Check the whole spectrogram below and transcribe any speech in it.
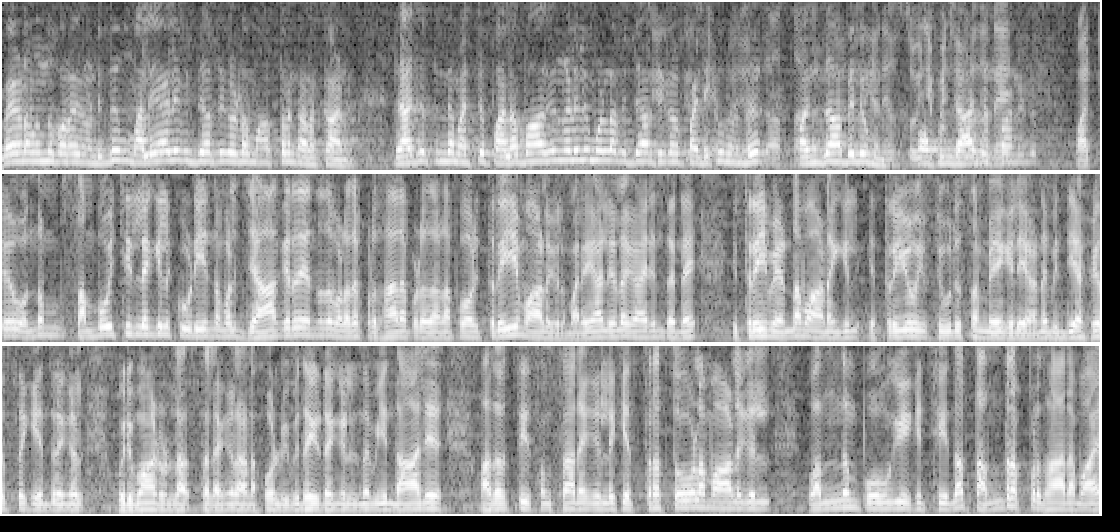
വേണമെന്ന് പറയുന്നുണ്ട്. ഇത് മലയാളി വിദ്യാർത്ഥികളുടെ മാത്രം കണക്കാണ്. രാജ്യത്തിന്റെ മറ്റ് പല ഭാഗങ്ങളിലുമുള്ള വിദ്യാർത്ഥികൾ പഠിക്കുന്നുണ്ട്. പഞ്ചാബിലും ഒപ്പം രാജസ്ഥാനിലും. മറ്റ് ഒന്നും സംഭവിച്ചില്ലെങ്കിൽ കൂടി നമ്മൾ ജാഗ്രത എന്നത് വളരെ പ്രധാനപ്പെട്ടതാണ്. അപ്പോൾ ഇത്രയും ആളുകൾ മലയാളികളുടെ കാര്യം തന്നെ ഇത്രയും എണ്ണമാണെങ്കിൽ എത്രയോ ടൂറിസം മേഖലയാണ് വിദ്യാഭ്യാസ കേന്ദ്രങ്ങൾ ഒരുപാടുള്ള സ്ഥലങ്ങളാണ്. അപ്പോൾ വിവിധ ഇടങ്ങളിൽ നിന്നും ഈ നാല് അതിർത്തി സംസ്ഥാനങ്ങളിലേക്ക് എത്രത്തോളം ആളുകൾ വന്നും പോവുകയൊക്കെ ചെയ്യുന്ന തന്ത്രപ്രധാനമായ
